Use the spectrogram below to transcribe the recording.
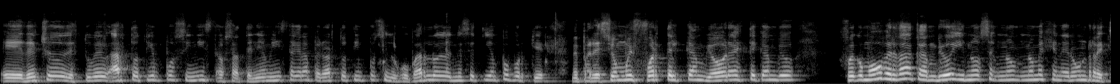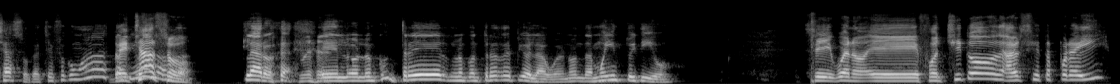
Eh, de hecho, estuve harto tiempo sin Instagram, o sea, tenía mi Instagram, pero harto tiempo sin ocuparlo en ese tiempo porque me pareció muy fuerte el cambio. Ahora este cambio fue como, oh, ¿verdad? Cambió y no, se, no, me generó un rechazo, ¿caché? Fue como, ah, ¡Rechazo! Claro, eh, lo, lo, encontré, lo encontré repiola, güey, onda, muy intuitivo. Sí, bueno, eh, Fonchito, a ver si estás por ahí.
